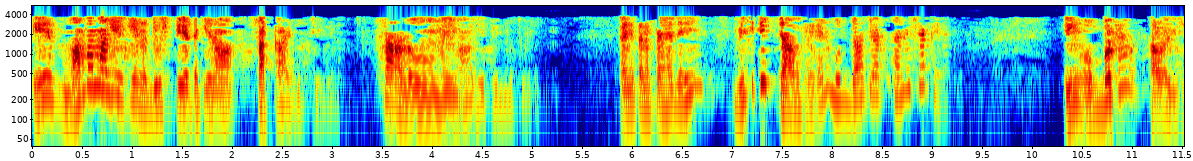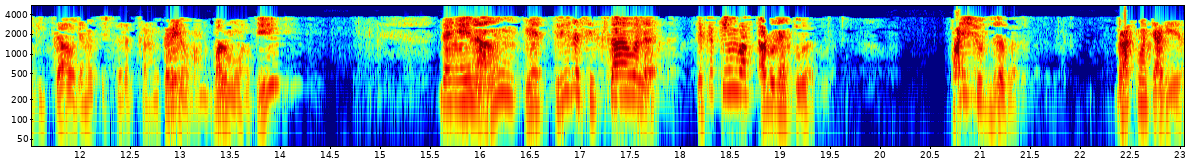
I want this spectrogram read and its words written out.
ඒ මම මගේ කියන දෘෂ්ටියට කියනවා සක්කාය දිට්ඨිය කියලා. සරලවම මේ මාගේ පින්නතුනේ. දැන් එතන පැහැදිලි විචිකිච්ඡාව කියන්නේ බුද්ධ ආචාර්ය සම්ශකය. ඉන් ඔබට තව විචිකිච්ඡාව ගැන විස්තර කරන්න වෙනවා. බලමු අපි. දැන් එහෙනම් මේ ත්‍රිවිධ ශික්ෂාවල එකකින්වත් අඩු නැතුව පරිශුද්ධව භ්‍රමචාරිය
